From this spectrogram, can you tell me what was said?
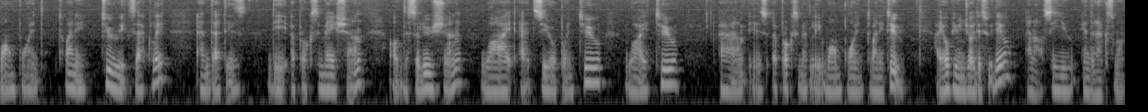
1.22 exactly. And that is the approximation of the solution y at 0.2, y2 um, is approximately 1.22. I hope you enjoyed this video and I'll see you in the next one.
